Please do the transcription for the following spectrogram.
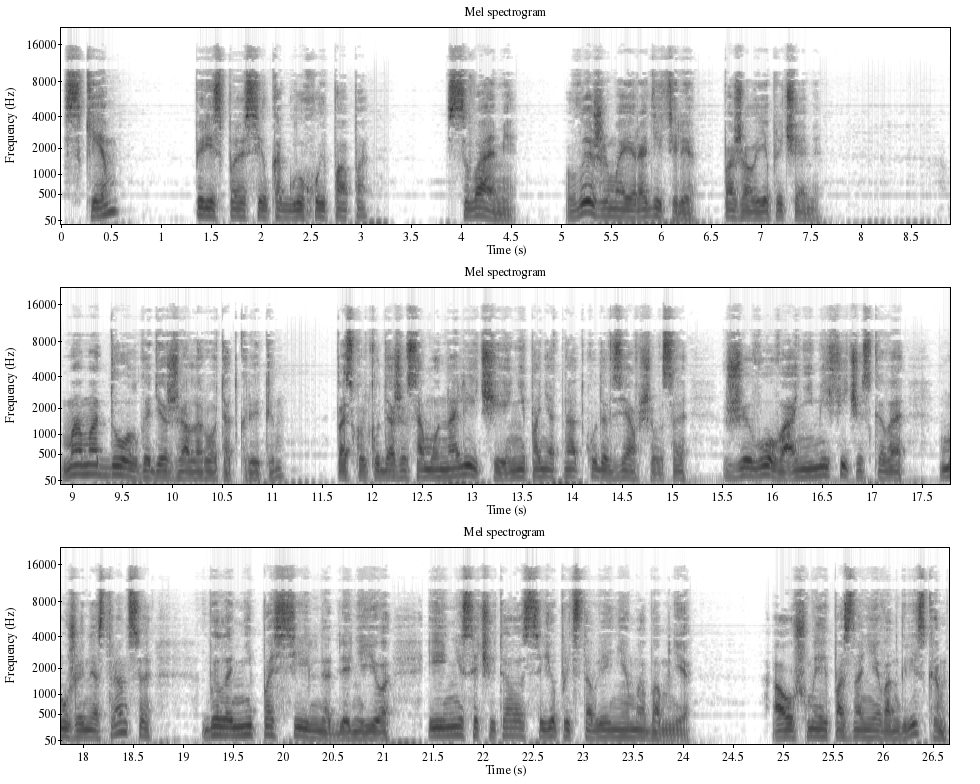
«С кем?» — переспросил, как глухой папа. «С вами. Вы же мои родители», — пожала я плечами. Мама долго держала рот открытым, поскольку даже само наличие непонятно откуда взявшегося живого, а не мифического мужа-иностранца было непосильно для нее и не сочеталось с ее представлением обо мне. А уж мои познания в английском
